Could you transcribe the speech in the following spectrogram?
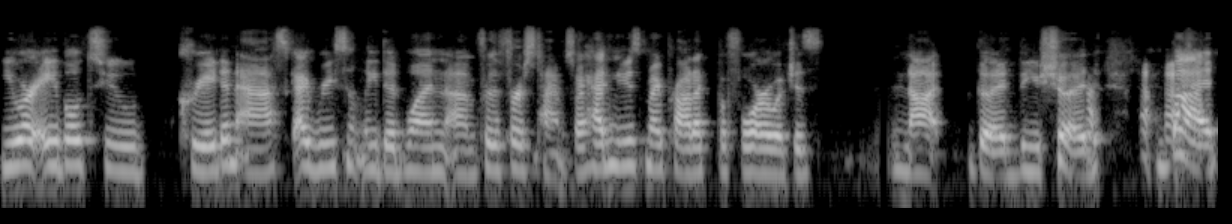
You are able to create an ask. I recently did one um, for the first time. So I hadn't used my product before, which is not good. You should, but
